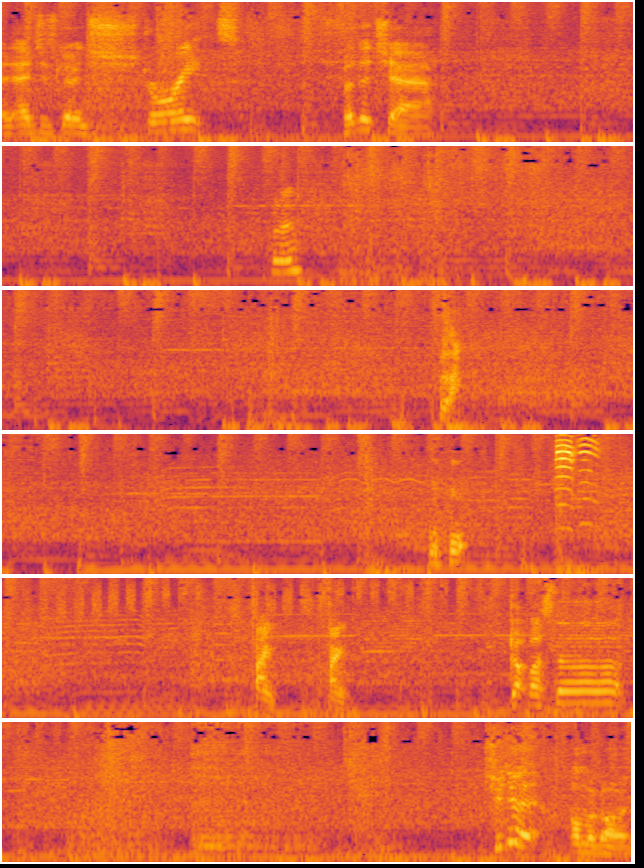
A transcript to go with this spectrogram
And Edge is going straight for the chair. On in. Blah. bang, bang. Gutbuster. Should we do it? Oh my god,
